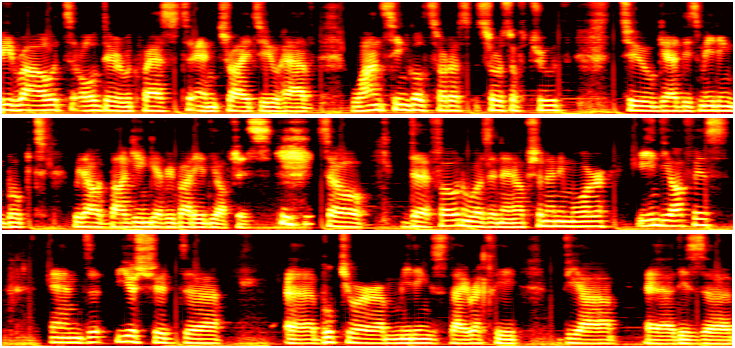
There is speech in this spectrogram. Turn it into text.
reroute all the requests and try to have one single sort of source of truth to get this meeting booked without bugging everybody in the office. So the phone wasn't an option anymore in the office, and you should uh, uh, book your meetings directly via uh, this, uh,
